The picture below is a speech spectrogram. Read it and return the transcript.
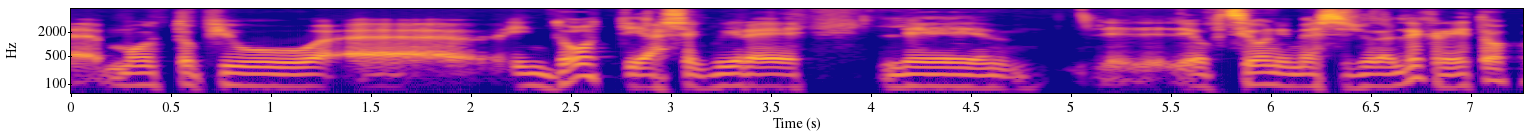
eh, molto più eh, indotti a seguire le, le, le, opzioni messe giù dal decreto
